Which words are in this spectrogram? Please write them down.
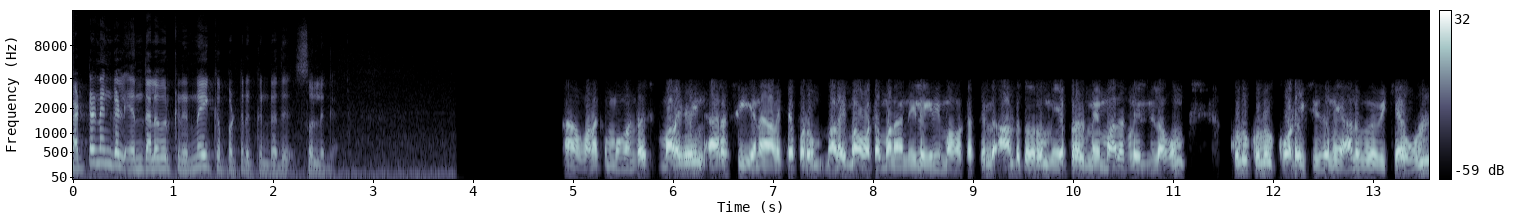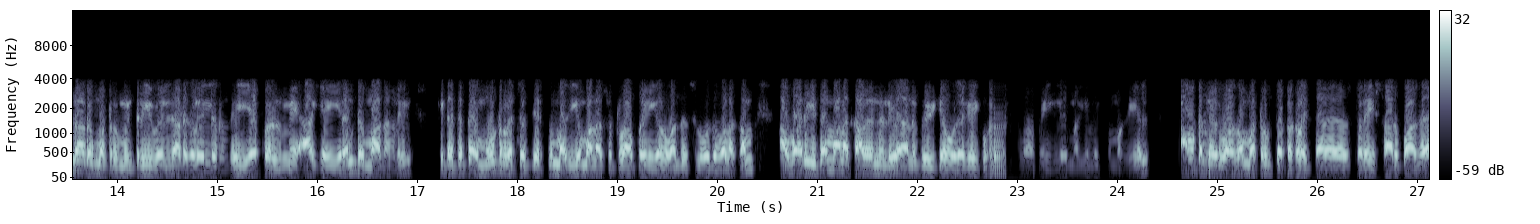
கட்டணங்கள் எந்த அளவிற்கு நிர்ணயிக்கப்பட்டிருக்கின்றது சொல்லுங்க. வணக்கம் மோகன்ராஜ் மலைகளின் அரசி என அழைக்கப்படும் மலை மாவட்டமான நீலகிரி மாவட்டத்தில் ஆண்டுதோறும் ஏப்ரல் மே மாதங்களில் நிலவும் குழு குழு கோடை சீசனை அனுபவிக்க உள்நாடு மட்டுமின்றி வெளிநாடுகளில் இருந்து ஏப்ரல் மே ஆகிய இரண்டு மாதங்களில் கிட்டத்தட்ட மூன்று லட்சத்திற்கும் அதிகமான சுற்றுலா பயணிகள் வந்து செல்வது வழக்கம். அவ்வாறு இதமான காலநிலையை அனுபவிக்க உதகை சுற்றுலா பயணிகளை மகிழ்விக்கும் வகையில் மாவட்ட நிர்வாகம் மற்றும் தோட்டக்கலை துறை சார்பாக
